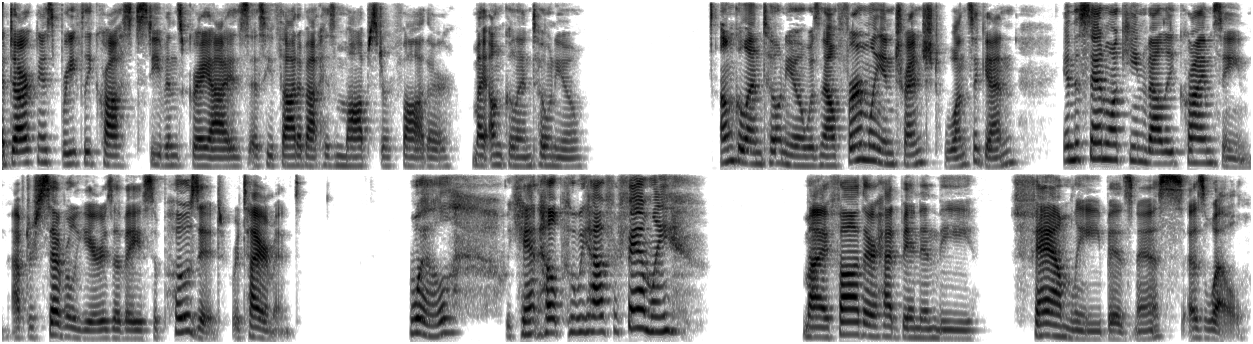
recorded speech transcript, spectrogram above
A darkness briefly crossed Stephen's gray eyes as he thought about his mobster father, my Uncle Antonio. Uncle Antonio was now firmly entrenched, once again, in the San Joaquin Valley crime scene after several years of a supposed retirement. Well, we can't help who we have for family. My father had been in the family business as well.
